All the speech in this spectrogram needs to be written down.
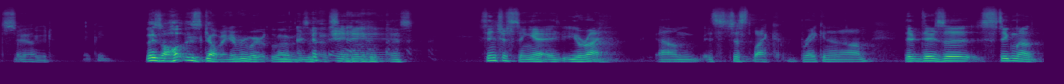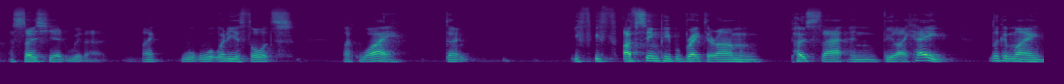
So Yeah. good. So good. There's a hot, this is going everywhere at the moment, isn't it? It's- It's interesting. Yeah, you're right. Um, it's just like breaking an arm. There, there's a stigma associated with that. Like, w- w- what are your thoughts? Like, why don't? If if I've seen people break their arm and post that and be like, "Hey, look at my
